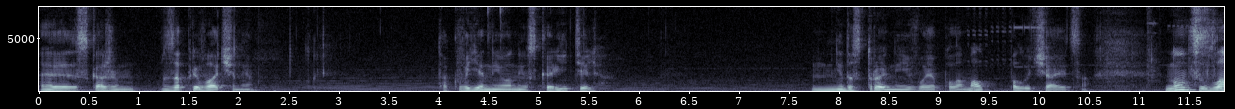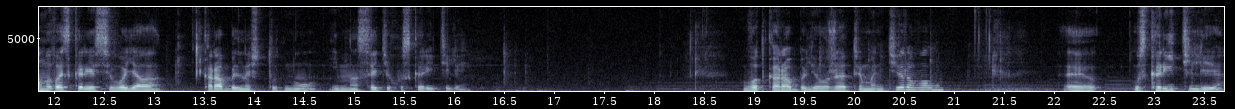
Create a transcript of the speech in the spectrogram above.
э, скажем, запривачены. Так, военный он и ускоритель. Недостроенный его я поломал, получается. Ну, взламывать, скорее всего, я корабль начну ну, именно с этих ускорителей. Вот корабль я уже отремонтировал. Э, ускорители,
